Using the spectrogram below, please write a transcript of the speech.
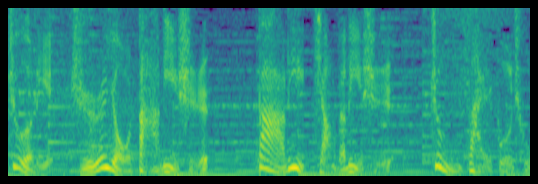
这里只有大历史，大力讲的历史正在播出。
